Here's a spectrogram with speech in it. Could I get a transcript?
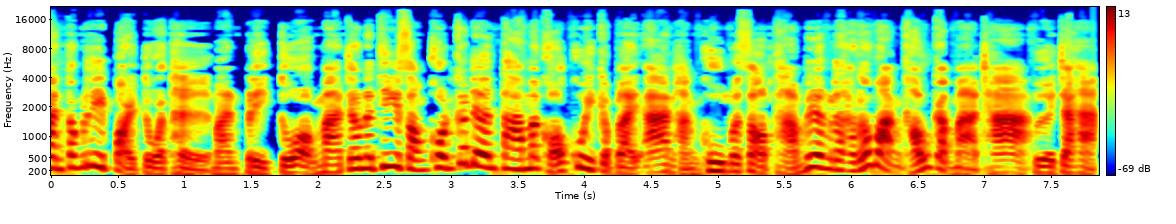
อันต้องรีบปล่อยตัวเธอ มันปลีกตัวออกมาเจ้าหน้าที่สองคนก็เดินตามมาขอคุยกับไบอันทั้งคู่มาสอบถามเรื่องราวระหว่างเขากับมาชา เพื่อจะหา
